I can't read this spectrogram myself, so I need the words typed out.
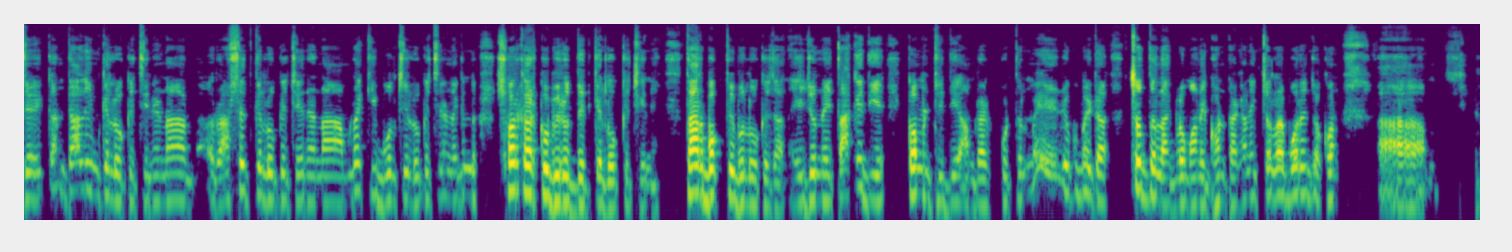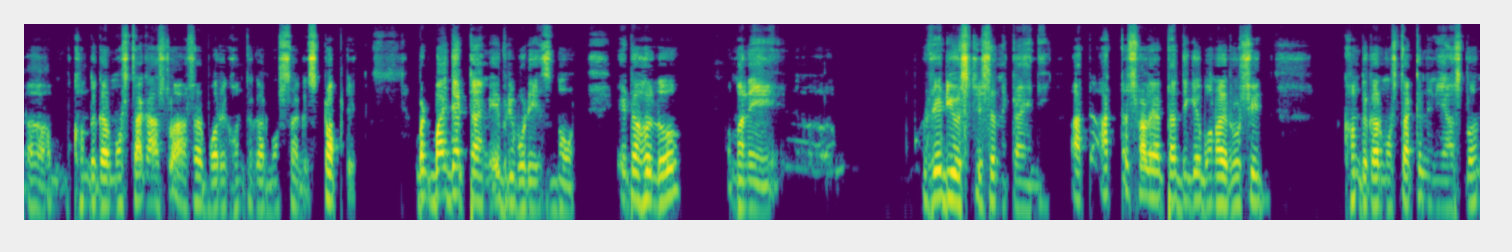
যে ডালিমকে লোকে চিনে না, রাশেদকে লোকে চেনে না, আমরা কি বলছি লোকে চিনে না, কিন্তু সরকার কবির উদ্দিনকে লোকে চিনে, তার বক্তব্য লোকে জানে, এই জন্যই তাকে দিয়ে কমেন্ট্রি দিয়ে আমরা করতাম এরকম এটা চলতে লাগল মানে ঘন্টাখানিক চলার পরে যখন, আহ খন্দকার মোস্তাক আসলো, আসার পরে Khondaker Mostaq stopped it but by that time everybody is known এটা হলো মানে রেডিও স্টেশনের কাহিনী। আটটা সাড়ে আটটার দিকে মনে হয় রশিদ খন্দকার মোস্তাককে নিয়ে আসলেন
